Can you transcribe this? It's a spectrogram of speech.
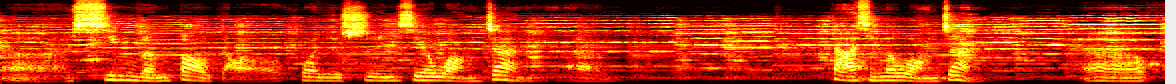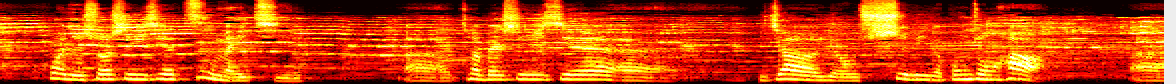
呃新闻报道，或者是一些网站，呃，大型的网站，呃，或者说是一些自媒体，呃，特别是一些呃比较有势力的公众号，呃。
